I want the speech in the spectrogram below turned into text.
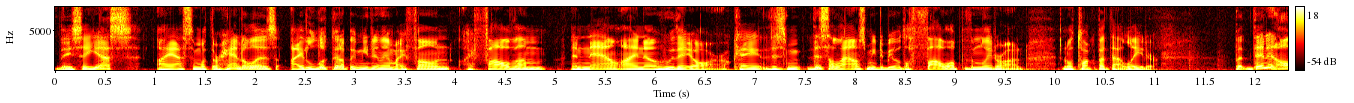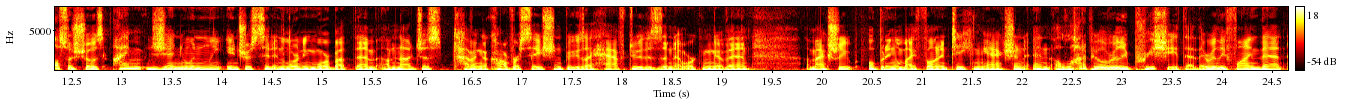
They say yes. I ask them what their handle is. I look it up immediately on my phone. I follow them and now I know who they are. Okay, this this allows me to be able to follow up with them later on, and we'll talk about that later. But then it also shows I'm genuinely interested in learning more about them. I'm not just having a conversation because I have to. This is a networking event. I'm actually opening up my phone and taking action, and a lot of people really appreciate that. They really find that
